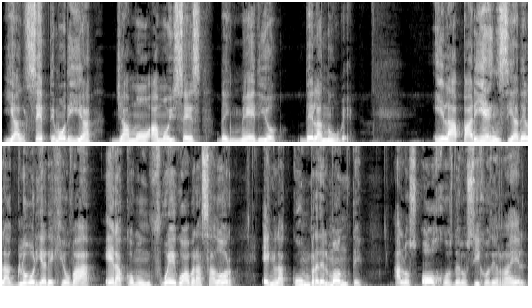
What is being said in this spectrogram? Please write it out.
y al séptimo día llamó a Moisés de en medio de la nube. Y la apariencia de la gloria de Jehová era como un fuego abrasador en la cumbre del monte a los ojos de los hijos de Israel.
